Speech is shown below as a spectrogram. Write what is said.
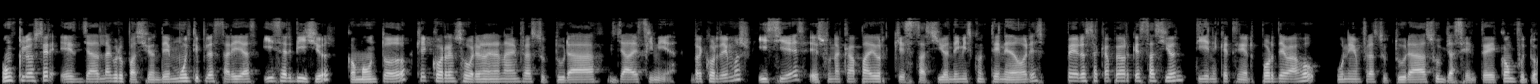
Un clúster es ya la agrupación de múltiples tareas y servicios, como un todo, que corren sobre una infraestructura ya definida. Recordemos, ECS es una capa de orquestación de mis contenedores, pero esta capa de orquestación tiene que tener por debajo una infraestructura subyacente de cómputo.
